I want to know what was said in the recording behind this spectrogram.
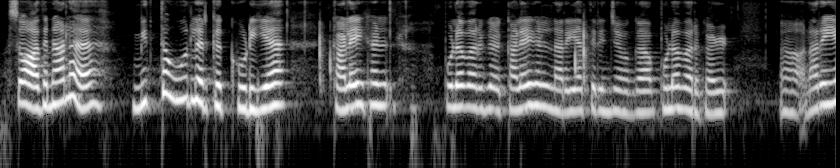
ஸோ அதனால் மித்த ஊரில் இருக்கக்கூடிய கலைகள் புலவர்கள் கலைகள் நிறையா தெரிஞ்சவங்க புலவர்கள் நிறைய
